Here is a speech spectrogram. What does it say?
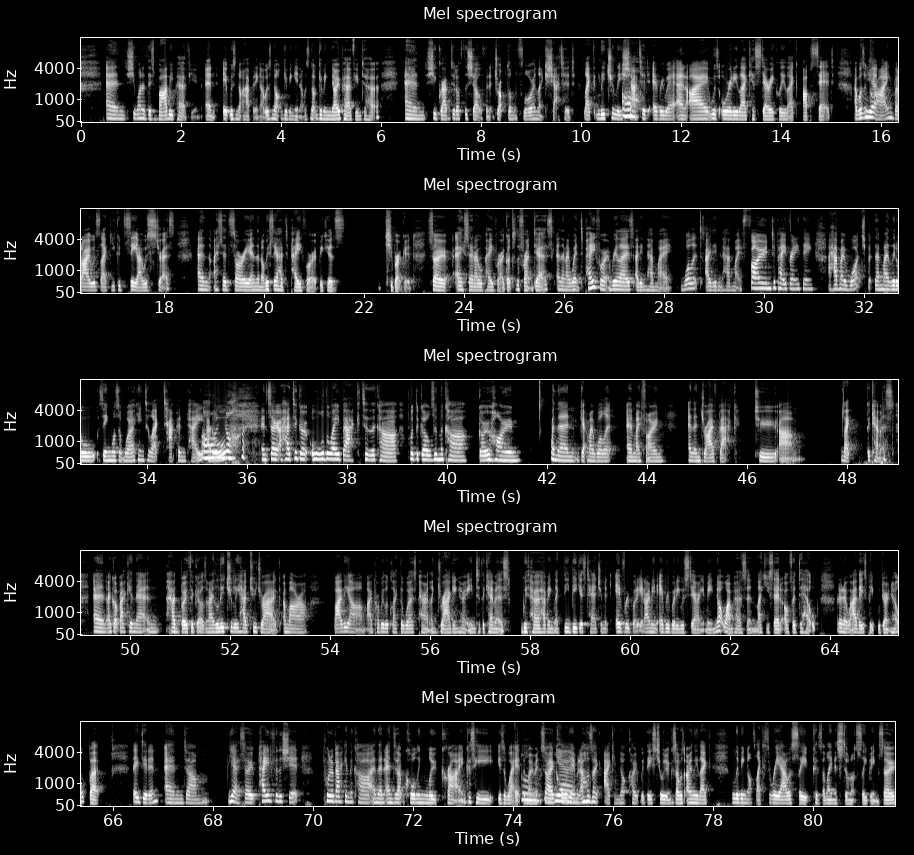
and she wanted this Barbie perfume and it was not happening. I was not giving in. I was not giving no perfume to her. And she grabbed it off the shelf and it dropped on the floor and like shattered, like literally oh. shattered everywhere. And I was already like hysterically like upset. I wasn't yeah. crying, but I was like, you could see I was stressed. And I said sorry. And then obviously I had to pay for it because she broke it. So I said I will pay for it. I got to the front desk and then I went to pay for it and realized I didn't have my wallet. I didn't have my phone to pay for anything. I had my watch, but then my little thing wasn't working to like tap and pay oh, at all. No. And so I had to go all the way back to the car, put the girls in the car, go home, and then get my wallet and my phone and then drive back to um like the chemist. And I got back in there and had both the girls, and I literally had to drag Amara by the arm. I probably look like the worst parent, like dragging her into the chemist with her having like the biggest tantrum, and everybody, and I mean everybody, was staring at me. Not one person, like you said, offered to help. I don't know why these people don't help, but they didn't. And um, yeah, so paid for the shit, put her back in the car and then ended up calling Luke crying because he is away at the oh, moment. So I yeah. called him and I was like, I cannot cope with these children because I was only like living off like three hours sleep because Elena's still not sleeping. So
